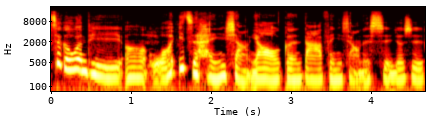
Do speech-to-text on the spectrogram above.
这个问题，呃，我一直很想要跟大家分享的是，就是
